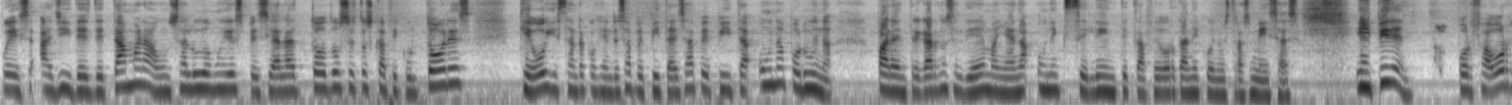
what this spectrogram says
Pues allí desde Támara un saludo muy especial a todos estos caficultores que hoy están recogiendo esa pepita, esa pepita una por una para entregarnos el día de mañana un excelente café orgánico en nuestras mesas. Y piden por favor,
